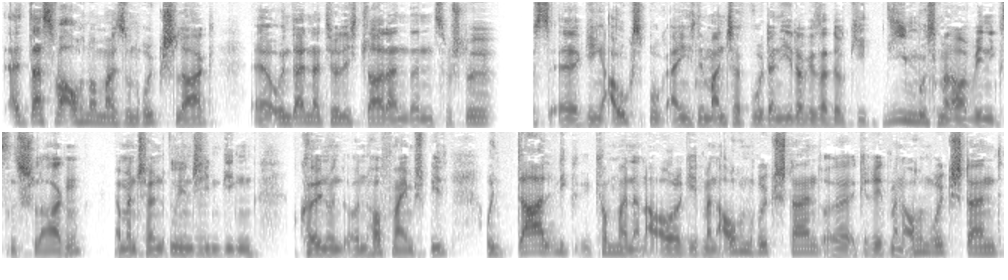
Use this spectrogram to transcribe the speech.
äh, das war auch nochmal so ein Rückschlag. Äh, Und dann natürlich, klar, dann, dann zum Schluss äh, gegen Augsburg eigentlich eine Mannschaft, wo dann jeder gesagt hat, okay, die muss man aber wenigstens schlagen, wenn man schon unentschieden gegen Köln und, und Hoffenheim spielt. Und da liegt, kommt man dann oder geht man auch in Rückstand oder gerät man auch in Rückstand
